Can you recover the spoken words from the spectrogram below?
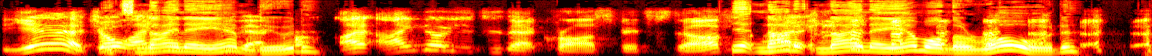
yeah, Joe. It's 9 a.m., dude. I, I know you do that CrossFit stuff. Yeah, not I, at 9 a.m. on the road.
